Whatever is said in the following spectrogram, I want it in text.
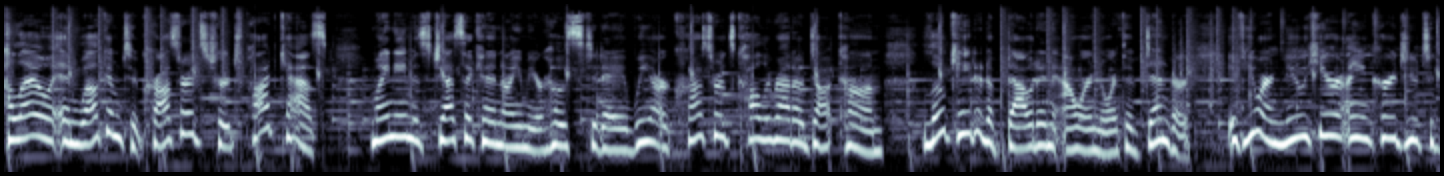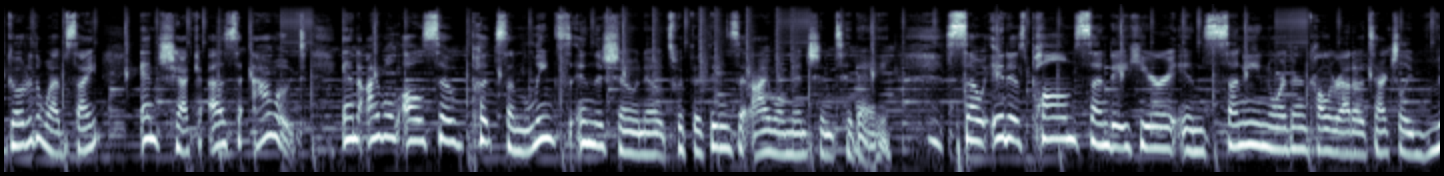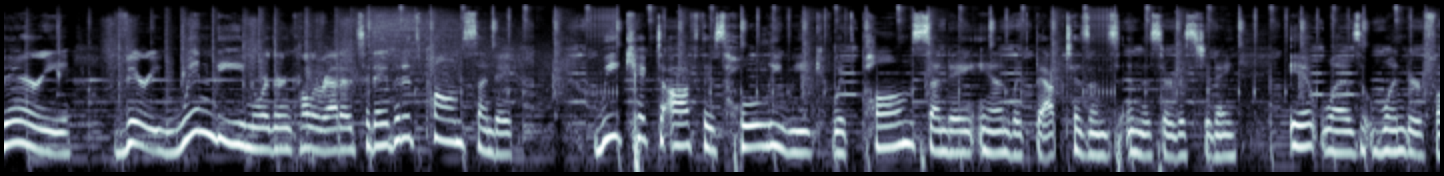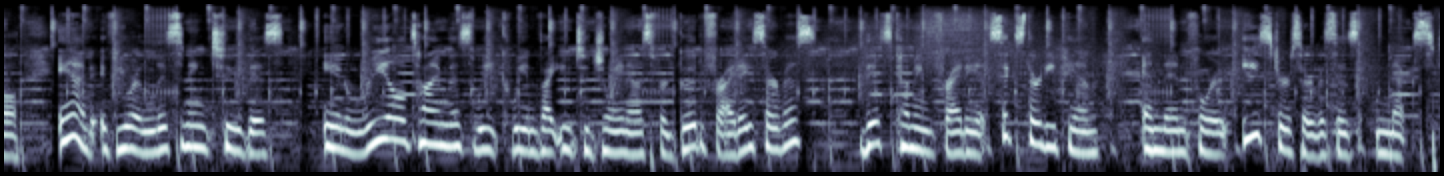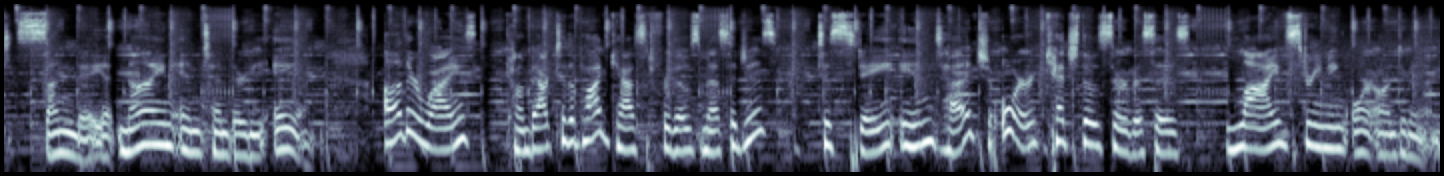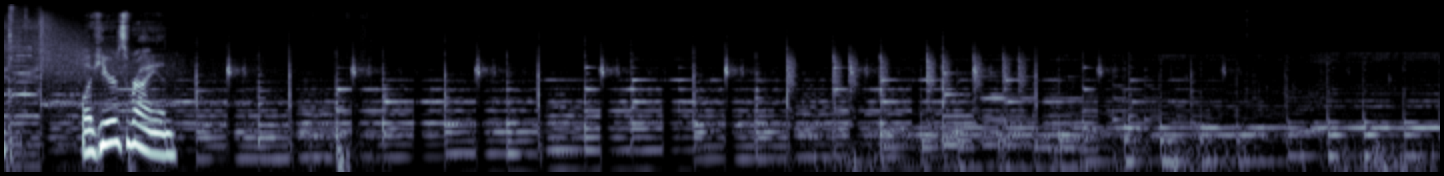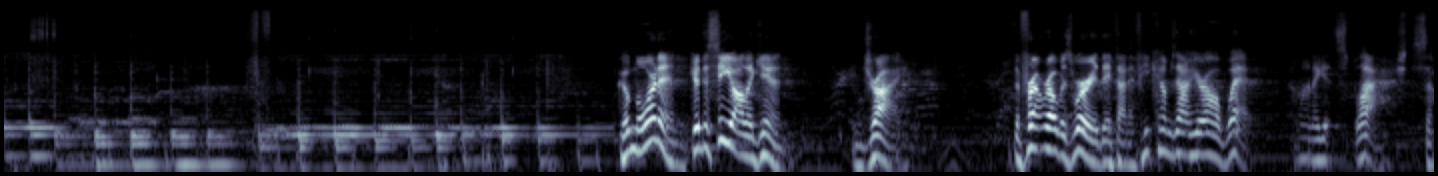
Hello, and welcome to Crossroads Church Podcast. My name is Jessica, and I am your host today. We are crossroadscolorado.com, located about an hour north of Denver. If you are new here, I encourage you to go to the website and check us out. And I will also put some links in the show notes with the things that I will mention today. So it is Palm Sunday here in sunny northern Colorado. It's actually very very windy northern Colorado today, but it's Palm Sunday. We kicked off this holy week with Palm Sunday and with baptisms in the service today. It was wonderful. And if you are listening to this in real time this week, we invite you to join us for Good Friday service this coming Friday at 6:30 p.m and then for Easter services next Sunday at 9 and 10:30 a.m. Otherwise, come back to the podcast for those messages to stay in touch or catch those services live streaming or on demand. Well, here's Ryan. Morning. Good to see you all again. I'm dry. The front row was worried. They thought if he comes out here all wet, I want to get splashed. So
